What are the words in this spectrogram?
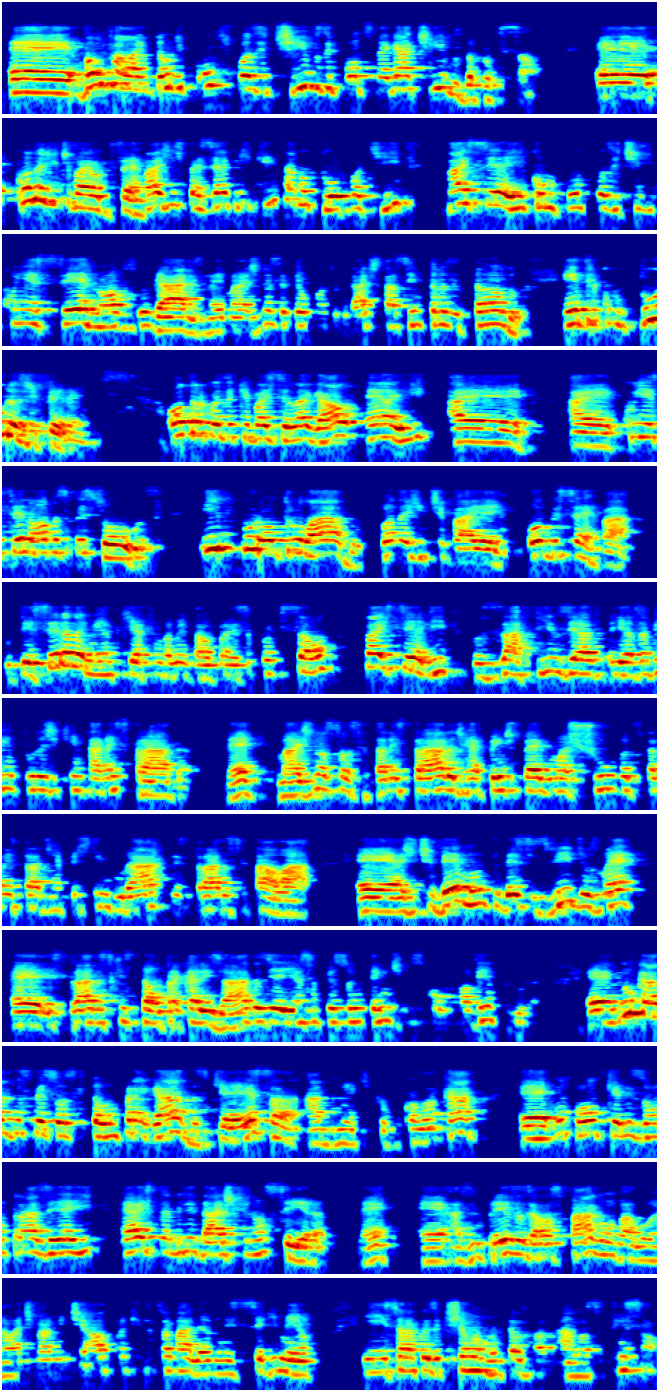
É, vamos falar então de pontos positivos e pontos negativos da profissão. É, quando a gente vai observar, a gente percebe que quem está no topo aqui vai ser aí como ponto positivo conhecer novos lugares, né? Imagina você ter a oportunidade de estar sempre transitando entre culturas diferentes. Outra coisa que vai ser legal é aí é, é, conhecer novas pessoas. E, por outro lado, quando a gente vai aí observar o terceiro elemento que é fundamental para essa profissão, vai ser ali os desafios e, a, e as aventuras de quem está na estrada. Né? Imagina só, você está na estrada, de repente pega uma chuva, você está na estrada, de repente tem buraco na estrada, você está lá. É, a gente vê muito desses vídeos, né? É, estradas que estão precarizadas, e aí essa pessoa entende isso como uma aventura. É, no caso das pessoas que estão empregadas, que é essa abinha aqui que eu vou colocar, é, um ponto que eles vão trazer aí é a estabilidade financeira. Né? É, as empresas elas pagam um valor relativamente alto para quem está trabalhando nesse segmento, e isso é uma coisa que chama muito a, a nossa atenção.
